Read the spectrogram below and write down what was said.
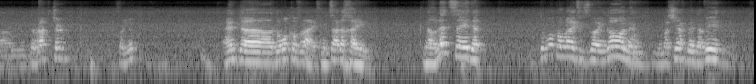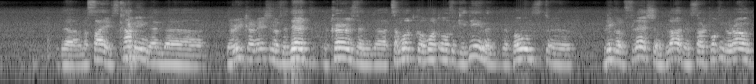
um, the rapture, for you, and uh, the walk of life, Mitzad HaChaim. Now, let's say that the walk of life is going on, and Mashiach ben David, the Messiah is coming, and uh, the reincarnation of the dead occurs, and uh, tzamot komot all the gidim, and the bones uh, bring on flesh and blood and start walking around.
